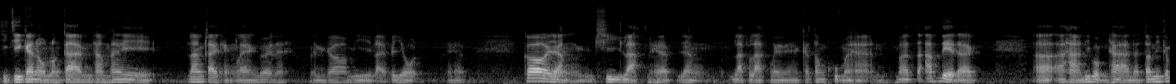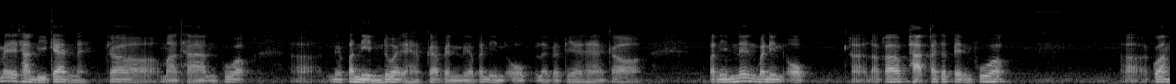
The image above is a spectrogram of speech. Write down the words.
จริงๆ การออกกำลังกายมันทำให้ร่างกายแข็งแรงด้วยนะ มันก็มีหลายประโยชน์นะครับ ก็อย่างคีย์หลักนะครับ อย่างหลักๆเลยนะ ก็ต้องคุมอาหาร มาอัปเดตอาหารที่ผมทานนะ ตอนนี้ก็ไม่ได้ทานวีแกนนะ ก็มาทานพวกเนื้อปลานินด้วยนะครับ ก็เป็นเนื้อปลานินอบอะไรแบบนี้นะฮะ ก็ปลานินนึ่งปลานินอบ แล้วก็ผักก็จะเป็นพวก กวาง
